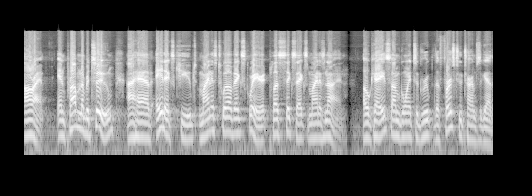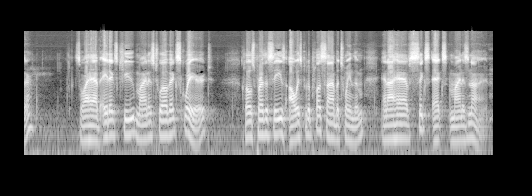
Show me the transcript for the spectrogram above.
All right. In problem number two, I have 8x cubed minus 12x squared plus 6x minus 9. Okay, so I'm going to group the first two terms together. So I have 8x cubed minus 12x squared close parentheses, always put a plus sign between them, and I have 6x minus 9.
